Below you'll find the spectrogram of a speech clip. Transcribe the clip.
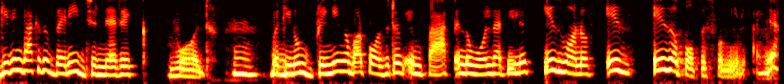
giving back is a very generic word. But you know, bringing about positive impact in the world that we live is one of is is a purpose for me in life. yeah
